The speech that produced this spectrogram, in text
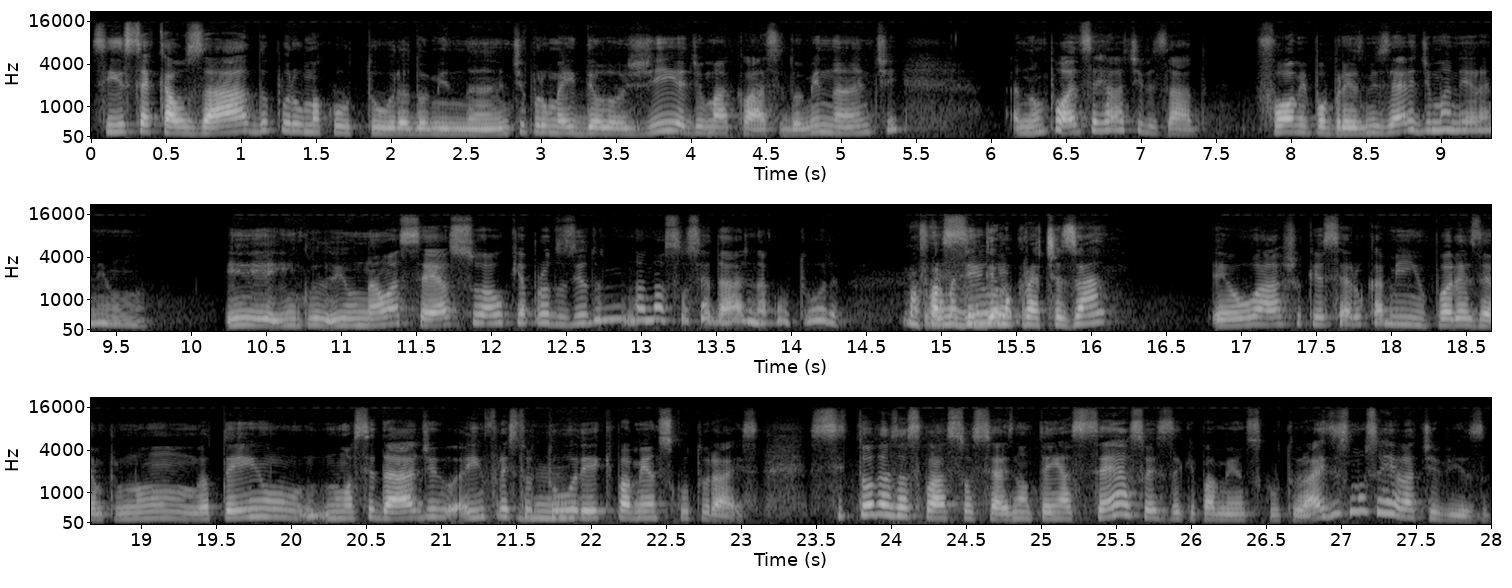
se isso é causado por uma cultura dominante, por uma ideologia de uma classe dominante, não pode ser relativizado. Fome, pobreza, miséria, de maneira nenhuma. E, e o não acesso ao que é produzido na nossa sociedade, na cultura. Uma forma de democratizar? Eu acho que esse era o caminho. Por exemplo, num, eu tenho numa cidade infraestrutura uhum. e equipamentos culturais. Se todas as classes sociais não têm acesso a esses equipamentos culturais, isso não se relativiza.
